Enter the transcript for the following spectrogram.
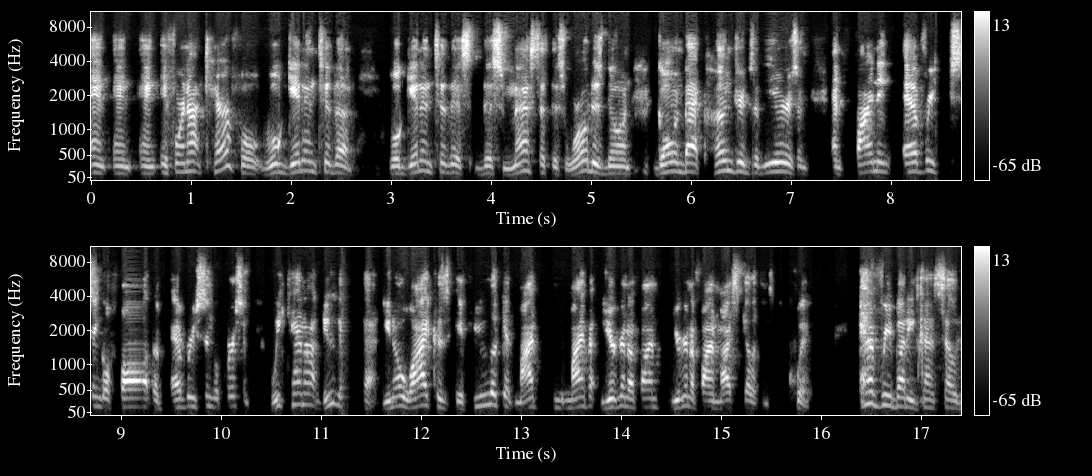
and and and if we're not careful we'll get into the we'll get into this this mess that this world is doing going back hundreds of years and and finding every single fault of every single person. We cannot do that. You know why? Because if you look at my my you're gonna find you're gonna find my skeletons quick. Everybody's got self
